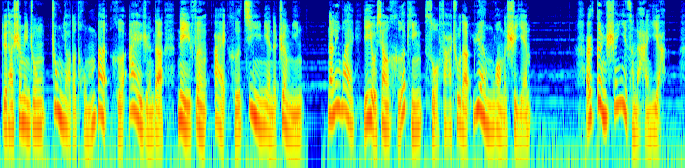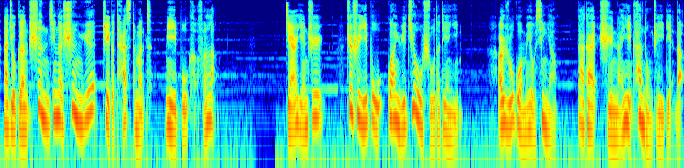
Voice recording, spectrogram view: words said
对她生命中重要的同伴和爱人的那一份爱和纪念的证明。那另外也有向和平所发出的愿望的誓言。而更深一层的含义啊，那就跟圣经的圣约这个 Testament 密不可分了。简而言之，这是一部关于救赎的电影。而如果没有信仰，大概是难以看懂这一点的。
